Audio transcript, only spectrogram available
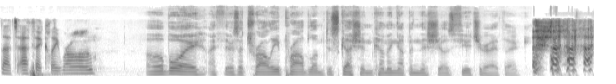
that's ethically wrong. Oh boy, I, there's a trolley problem discussion coming up in this show's future. I think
